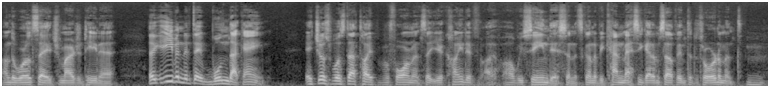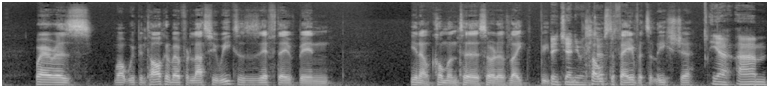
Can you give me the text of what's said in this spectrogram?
on the world stage from Argentina Like even if they won that game, it just was that type of performance that you're kind of oh, oh we've seen this and it's going to be can Messi get himself into the tournament? Mm. Whereas what we've been talking about for the last few weeks is as if they've been, you know, coming to sort of like be, genuine close to favourites at least. Yeah. Yeah, um,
